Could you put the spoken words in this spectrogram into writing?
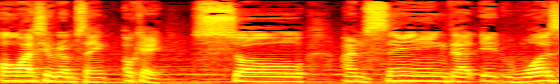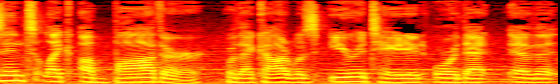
Oh, I see what I'm saying. Okay, so I'm saying that it wasn't like a bother, or that God was irritated, or that uh, that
